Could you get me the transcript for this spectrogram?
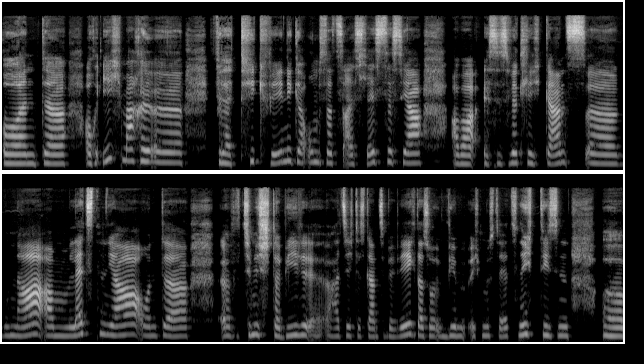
Und äh, auch ich mache äh, vielleicht tick weniger Umsatz als letztes Jahr, aber es ist wirklich ganz äh, nah am letzten Jahr und äh, äh, ziemlich stabil äh, hat sich das Ganze bewegt. Also wir, ich müsste jetzt nicht diesen äh,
